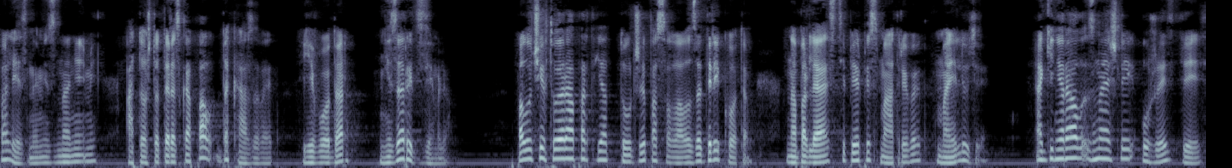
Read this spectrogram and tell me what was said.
полезными знаниями, а то, что ты раскопал, доказывает. Его дар не зарыт в землю. Получив твой рапорт, я тут же посылал за Дерикотом. Барляс теперь присматривают мои люди». А генерал, знаешь ли, уже здесь.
